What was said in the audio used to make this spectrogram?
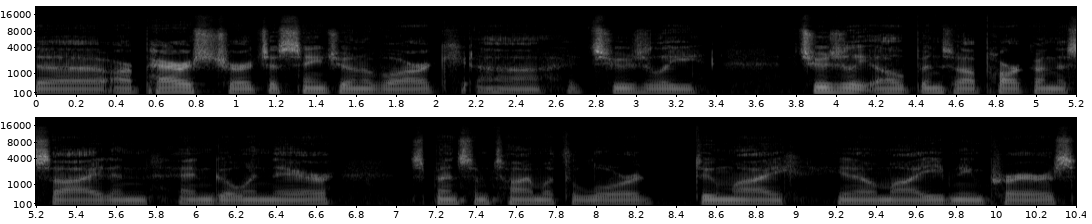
uh, our parish church at St. Joan of Arc. Uh, it's usually it's usually open, so I'll park on the side and, and go in there, spend some time with the Lord, do my you know my evening prayers.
